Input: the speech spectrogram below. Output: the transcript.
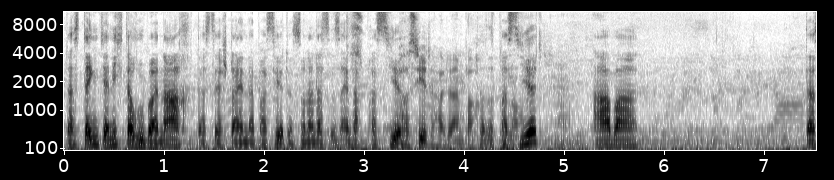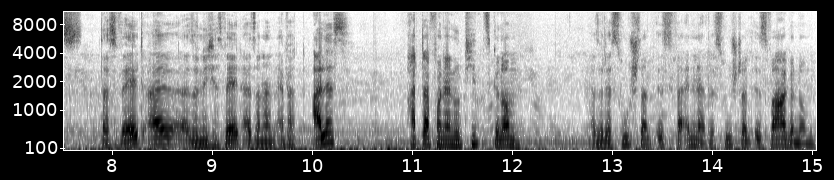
Das denkt ja nicht darüber nach, dass der Stein da passiert ist, sondern das ist einfach passiert. Passiert halt einfach. Das ist genau. passiert, ja. aber das, das Weltall, also nicht das Weltall, sondern einfach alles hat davon der Notiz genommen. Also der Zustand ist verändert, der Zustand ist wahrgenommen.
